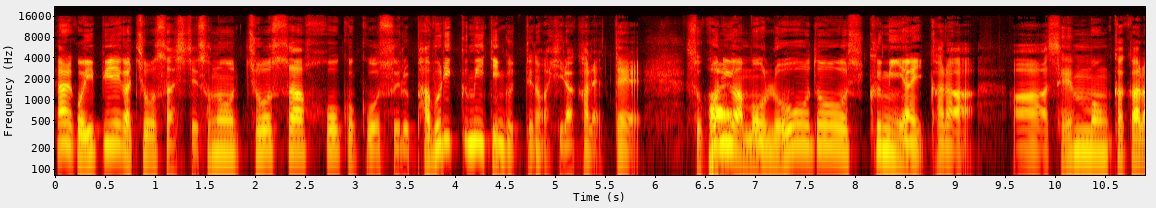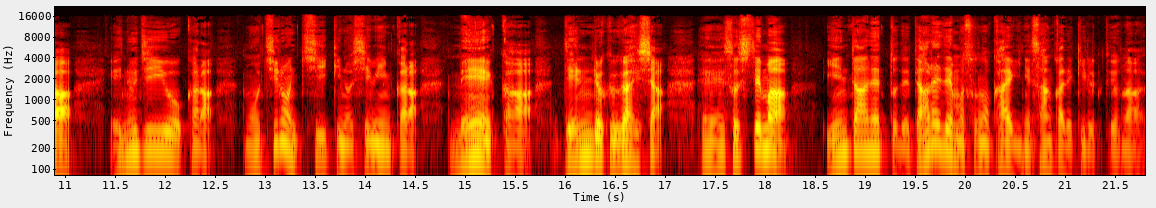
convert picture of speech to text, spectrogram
やはりこう EPA が調査して、その調査報告をするパブリックミーティングっていうのが開かれて、そこにはもう労働組合から、あ専門家から NGO からもちろん地域の市民からメーカー電力会社、えーそしてまあインターネットで誰でもその会議に参加できるっていうような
